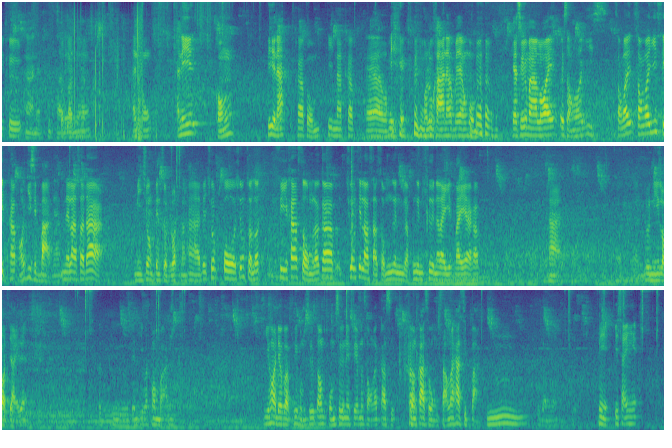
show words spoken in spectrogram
นี่คืออ่าเนี่ยกดล็อตนะฮะอันนี้ของอันนี้ของพี่นะครับผมพี่นัทครับเออของพี่ของลูกค้านะครับไม่ใช่ของผม แกซื้อมาร้อยเอ้ยสองร้อยยี่200 220ครับอ๋อยี่สิบบาทนะครับใน Lazada มีช่วงเป็นส่วนลดมั้งอ่าเป็นช่วงโปรช่วงส่วนลดฟรีค่าส่ง แล้วก็ช่วงที่เราสะสมเงินแบบเงินคืนอะไรไปอะครับใช่รุ่นนี้หลอดใหญ่ด้วยก็คือ เป็นที่วัดความหวานยี่ห้อเดียวกับที่ผมซื้อต้องผมซื้อในเฟซมันสองร้อยเก้าสิบครับรวมค่าส่งสามร้อยห้าสิบบาทอืมนี่พี่ใช้อย่างงี้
